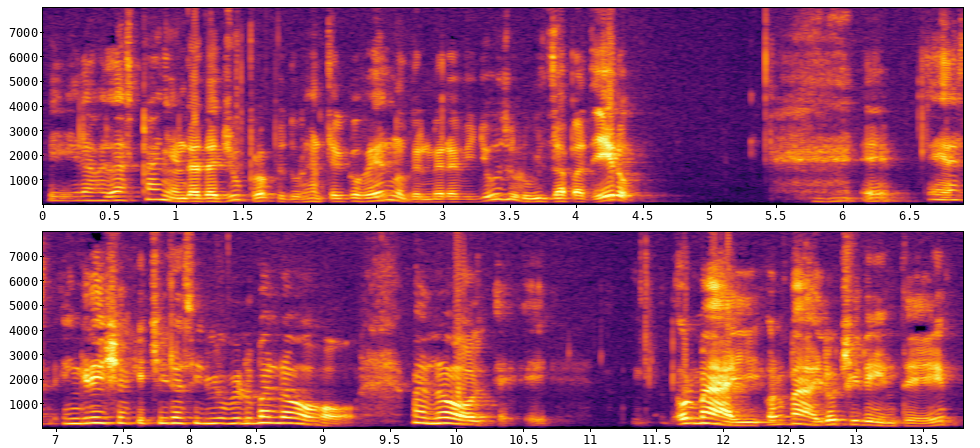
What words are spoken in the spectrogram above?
E la, la, Spagna è andata giù proprio durante il governo del meraviglioso Luis Zapatero. Eh, in Grecia che c'era Silvio Berlusconi, ma no, ma no, eh, ormai, ormai l'Occidente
